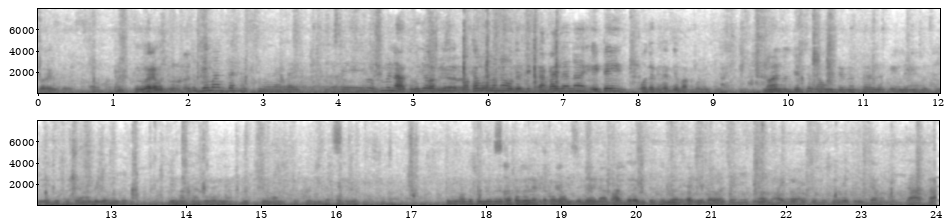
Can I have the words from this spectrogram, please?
ঘরের ভিতরে। তুমি ঘরের মধ্যে দেমাগ কথা বললে না, ওদের দিক তাকাইলে না এইটাই ওদের কাছে দেবাক করে নয় দেশে কেমন দেখবে তাহলে এই লেগে এই আমার বুঝছি মানুষকে কোনো তুমি কত সুন্দর করে কথা বললে একটা কথা দেবে না ভাত ধরে ভিতরে চলে যায় আমার ভাইকে কিছু কিছু তুমি দেবো না যা তা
